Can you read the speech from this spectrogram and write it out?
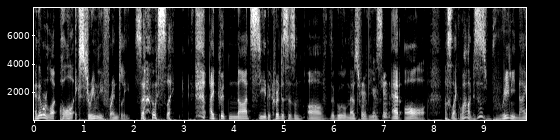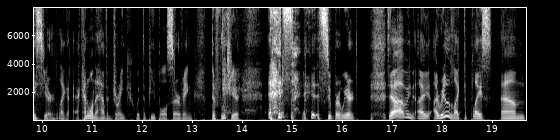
and they were all extremely friendly so it was like I could not see the criticism of the Google Maps reviews at all. I was like, wow, this is really nice here. Like, I kind of want to have a drink with the people serving the food here. it's, it's super weird. So, yeah, I mean, I, I really like the place. Um,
